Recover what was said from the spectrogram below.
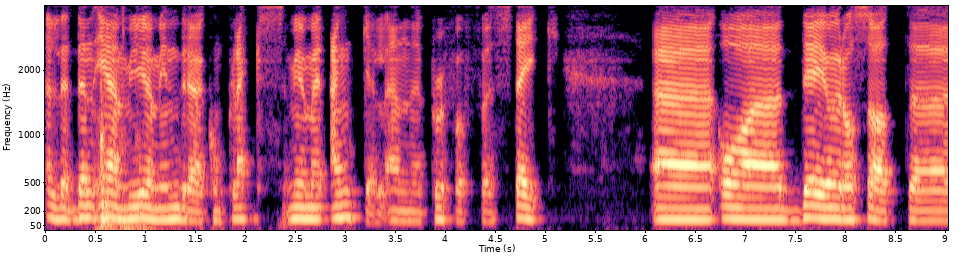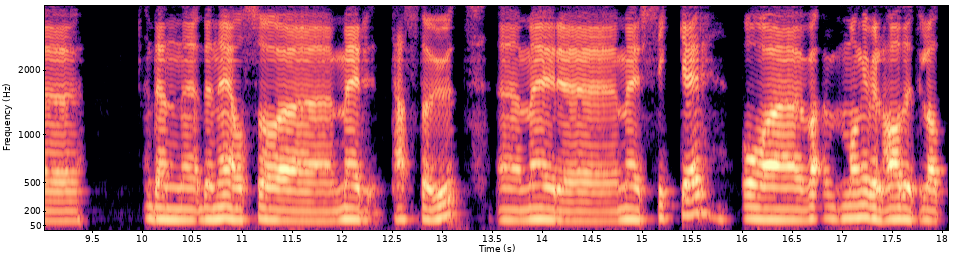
Eller den er mye mindre kompleks, mye mer enkel enn proof of stake. Eh, og det gjør også at den, den, er også uh, mer testa ut, uh, mer, uh, mer, sikker. Og mange vil ha det til at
